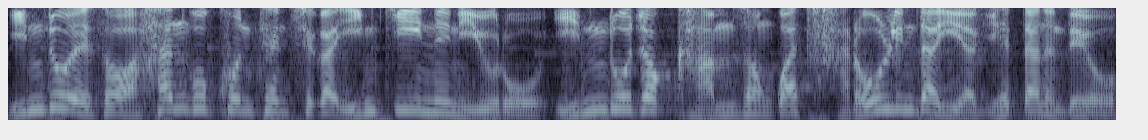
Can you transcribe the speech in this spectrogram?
인도에서 한국 콘텐츠가 인기 있는 이유로 인도적 감성과 잘 어울린다 이야기했다는데요.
